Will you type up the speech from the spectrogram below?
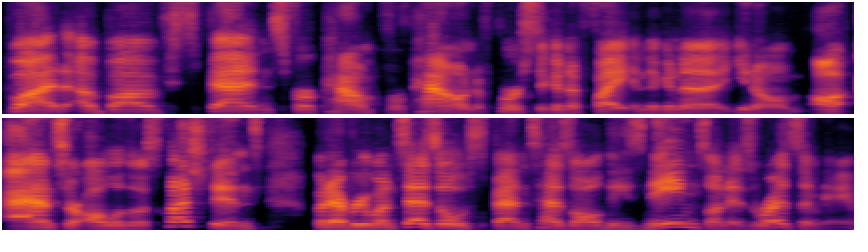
Bud above Spence for pound for pound. Of course, they're going to fight and they're going to, you know, answer all of those questions. But everyone says, oh, Spence has all these names on his resume.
